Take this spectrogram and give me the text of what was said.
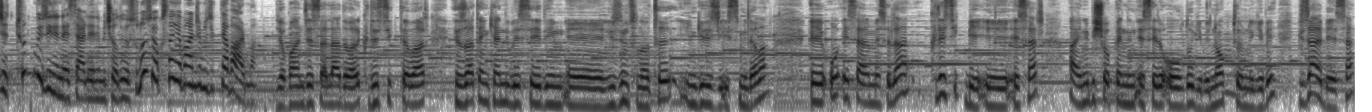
Sadece Türk müziğinin eserlerini mi çalıyorsunuz yoksa yabancı müzikte var mı? Yabancı eserler de var, klasik de var. E, zaten kendi beslediğim e, hüzün sonatı İngilizce ismi de var. E, o eser mesela klasik bir e, eser. Aynı bir Chopin'in eseri olduğu gibi, Nocturne gibi güzel bir eser.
